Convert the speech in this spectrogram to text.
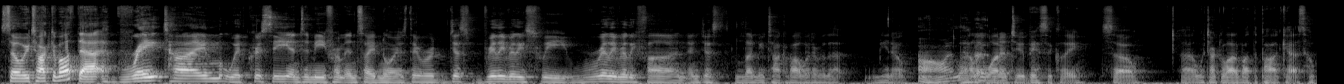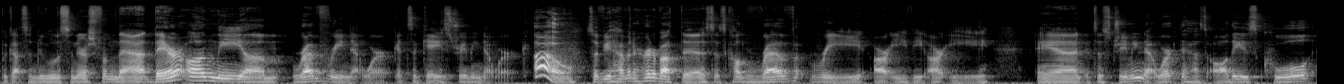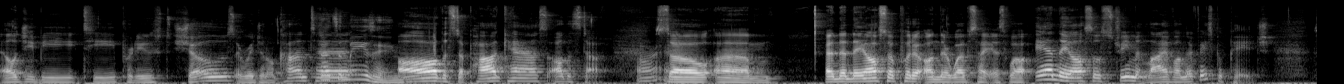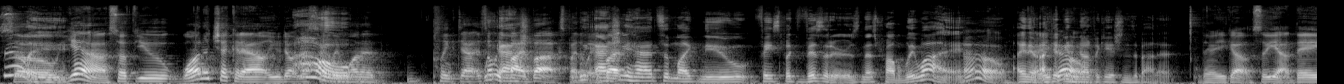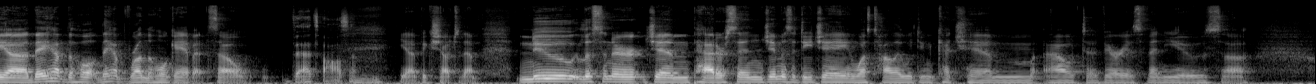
so we talked about that. Great time with Chrissy and to me from Inside Noise. They were just really, really sweet, really, really fun, and just let me talk about whatever that, you know, Oh, I the love hell I wanted to, basically. So uh, we talked a lot about the podcast. Hope we got some new listeners from that. They're on the um, Revry network. It's a gay streaming network. Oh, So if you haven't heard about this, it's called RevRe, R E V R E, and it's a streaming network that has all these cool LGBT produced shows, original content. That's amazing. All the stuff, podcasts, all the stuff. All right. So, um, and then they also put it on their website as well, and they also stream it live on their Facebook page. So Really? yeah, so if you want to check it out, you don't necessarily Oh. want to plink down. It's We only actu- five bucks, by the we way. We actually but, had some like new Facebook visitors, and that's probably why. Oh, I know. I getting notifications about it. There you go. So yeah, they uh, they have the whole they have run the whole gambit. So That's awesome. yeah, big shout to them. New listener Jim Patterson. Jim is a DJ in West Hollywood. You can catch him out at various venues. Uh,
